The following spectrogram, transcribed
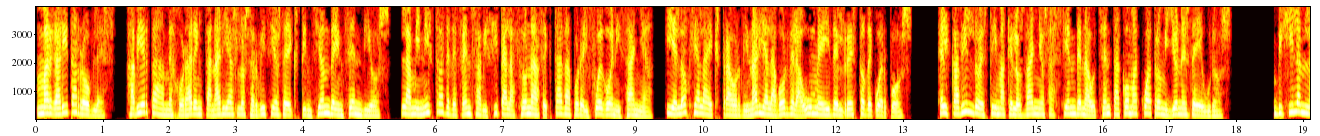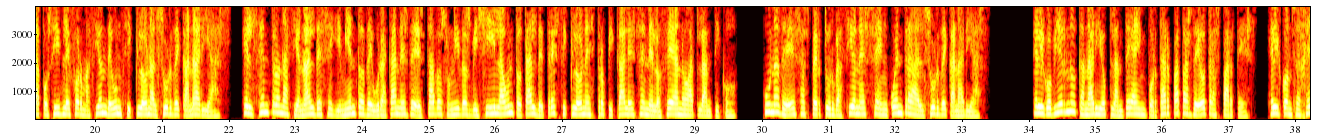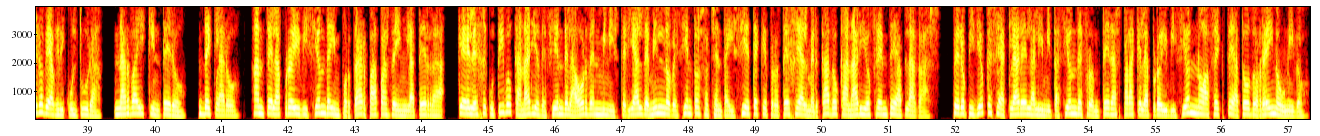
Margarita Robles, abierta a mejorar en Canarias los servicios de extinción de incendios, la ministra de Defensa visita la zona afectada por el fuego en Izaña, y elogia la extraordinaria labor de la UME y del resto de cuerpos. El Cabildo estima que los daños ascienden a 80,4 millones de euros. Vigilan la posible formación de un ciclón al sur de Canarias. El Centro Nacional de Seguimiento de Huracanes de Estados Unidos vigila un total de tres ciclones tropicales en el Océano Atlántico. Una de esas perturbaciones se encuentra al sur de Canarias. El gobierno canario plantea importar papas de otras partes. El consejero de Agricultura, Narva y Quintero, declaró, ante la prohibición de importar papas de Inglaterra, que el Ejecutivo canario defiende la orden ministerial de 1987 que protege al mercado canario frente a plagas, pero pidió que se aclare la limitación de fronteras para que la prohibición no afecte a todo Reino Unido.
